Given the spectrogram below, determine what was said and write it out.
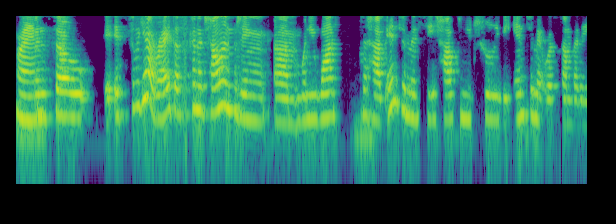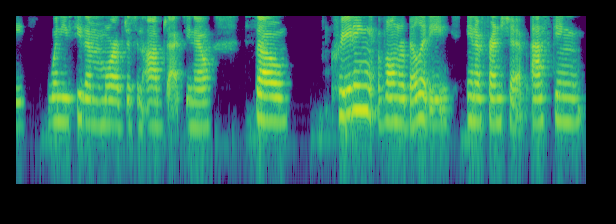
Right. And so it's so yeah right? That's kind of challenging um, when you want to have intimacy how can you truly be intimate with somebody when you see them more of just an object you know? So creating vulnerability in a friendship asking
